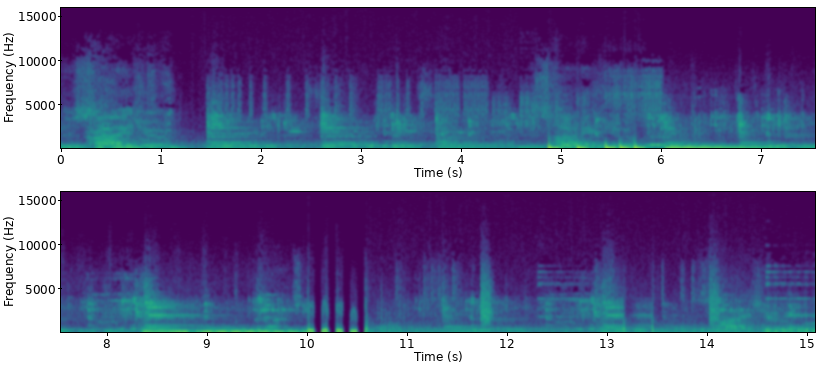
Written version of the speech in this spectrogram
beside you. Beside you. Beside you.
